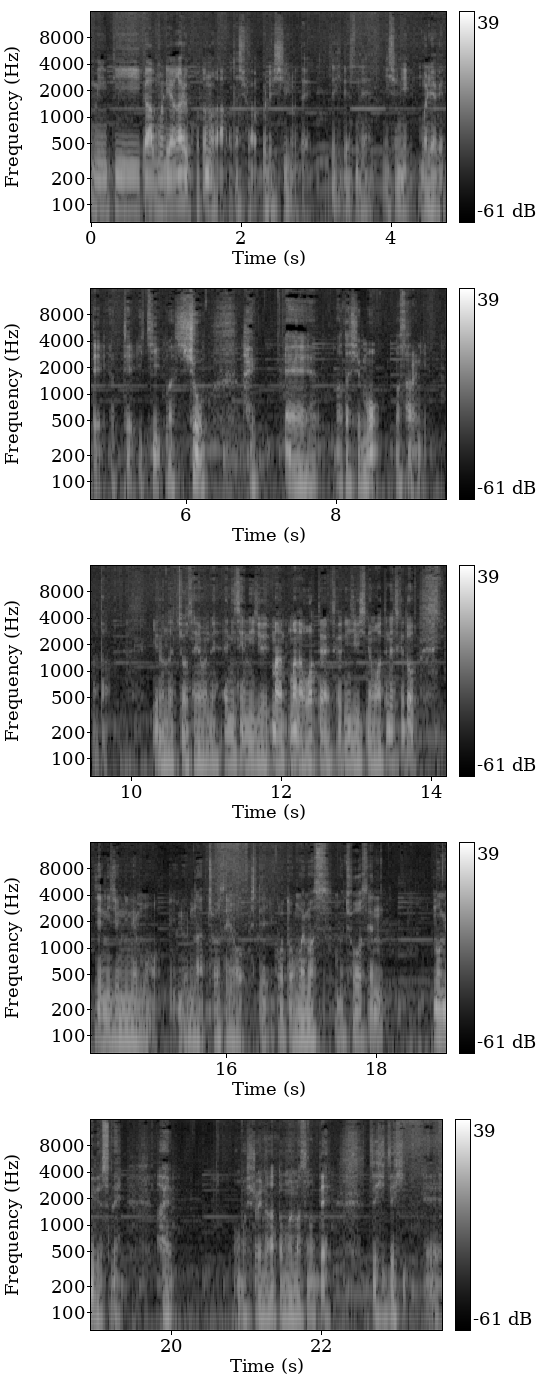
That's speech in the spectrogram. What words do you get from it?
コミュニティが盛り上がることのが私は嬉しいので、ぜひですね、一緒に盛り上げてやっていきましょう。はい。えー、私も、まあ、さらにまたいろんな挑戦をね、2020、まあ、まだ終わってないですけど、21年終わってないですけど、2022年もいろんな挑戦をしていこうと思います。もう挑戦のみですね。はい。面白いなと思いますので、ぜひぜひ、え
